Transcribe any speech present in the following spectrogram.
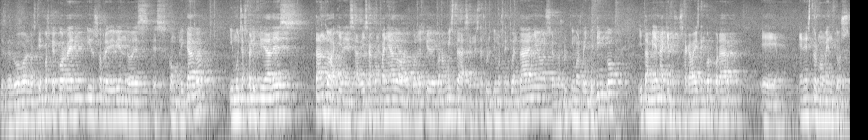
desde luego en los tiempos que corren ir sobreviviendo es, es complicado y muchas felicidades tanto a quienes habéis acompañado al Colegio de Economistas en estos últimos 50 años, en los últimos 25 y también a quienes os acabáis de incorporar eh, en estos momentos.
